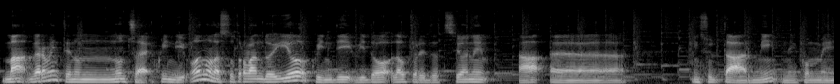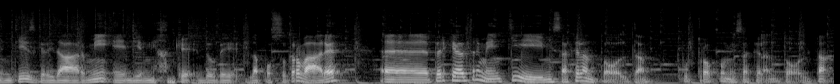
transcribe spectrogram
ma veramente non, non, c'è, quindi o non la sto trovando io, quindi vi do l'autorizzazione a eh, insultarmi nei commenti, sgridarmi e dirmi anche dove la posso trovare, eh, perché altrimenti mi sa che l'hanno tolta, purtroppo mi sa che l'hanno tolta,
